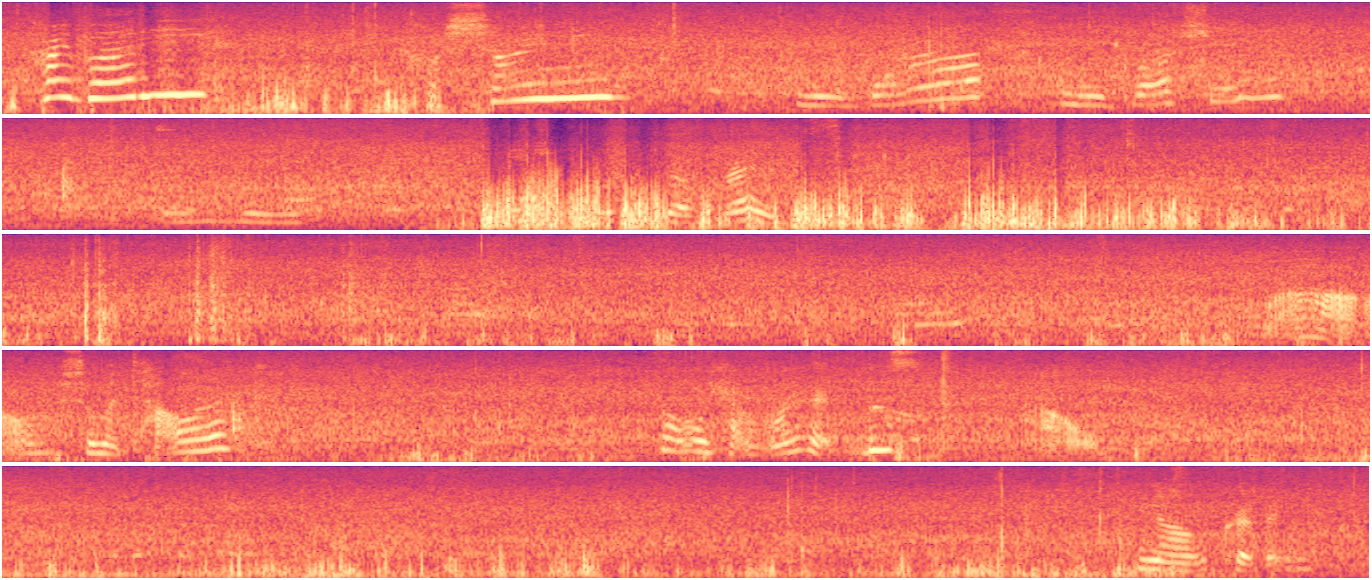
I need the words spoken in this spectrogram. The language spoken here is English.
Hi, buddy. How shiny. When you bath, brushing. Ooh. You should look your friends. Wow, so metallic. Oh, we have ribs. No, cribbing.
